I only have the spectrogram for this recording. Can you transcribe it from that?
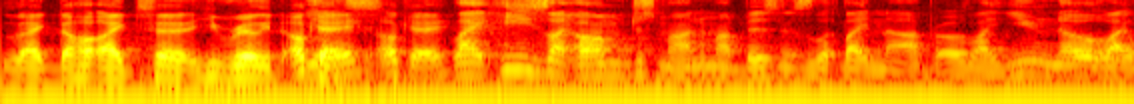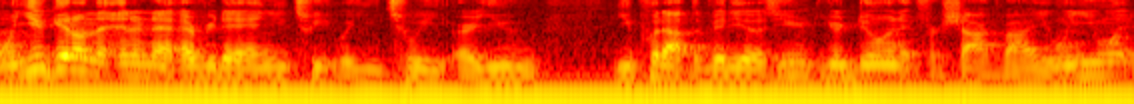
Like the whole, like to he really okay Yes. okay. Like he's like, oh, I'm just minding my business. Like, nah, bro. Like you know, like when you get on the internet every day and you tweet what you tweet, or you you put out the videos, you you're doing it for shock value. When you went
